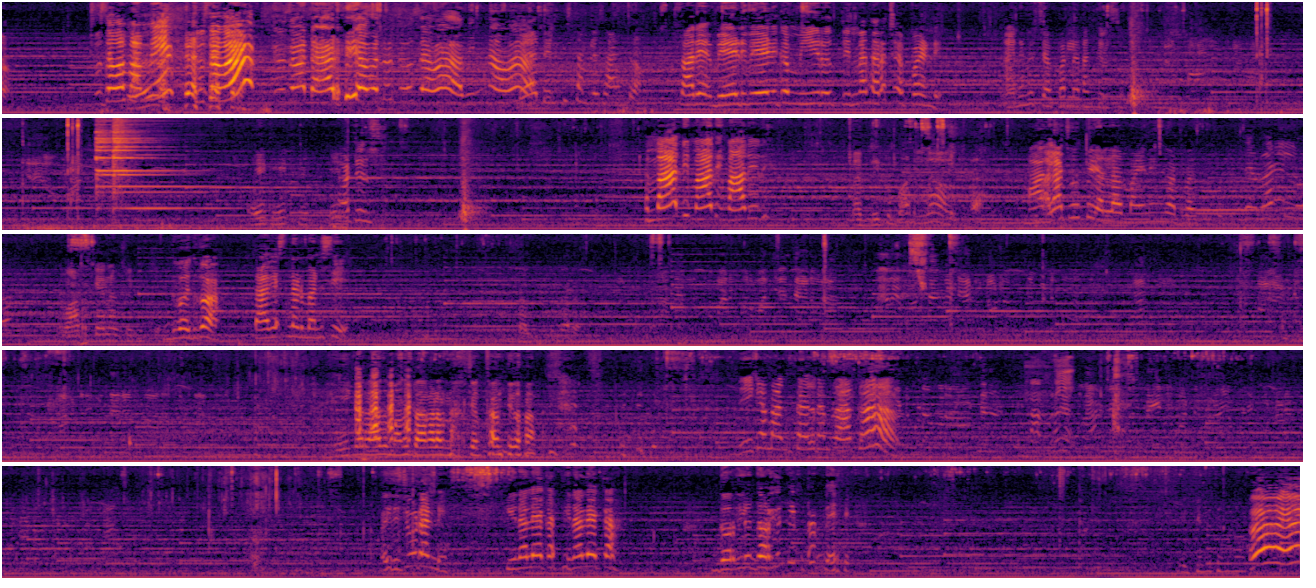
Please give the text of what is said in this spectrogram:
చూసావా మమ్మీ? చూసావా? చూసావా డాడీ ఎవరు చూసావా? విన్నావా? తినిపిస్తాంలే సాయంత్రం. సరే వేడి వేడిగా మీరు తిన్న తర్వాత చెప్పండి. అయినా మీరు చెప్పర్లే నాకు తెలుసు. ఎయిట్ ఎయిట్ What is- మాది మాది మాది అలా చూపియాల మైనింగ్ అటువైపు. వాటర్ క్యాన్ చూపించు ఇదిగో ఇదిగో తాగేస్తున్నాడు మనిషి. రాదు మందు తాగడం నాకు చెప్తాను ఇవా. నీకే మంచి తగ్గడం రాక. ఇది చూడండి తినలేక తినలేక దొర్లి దొర్లి తింటుంది. ఏయ్,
